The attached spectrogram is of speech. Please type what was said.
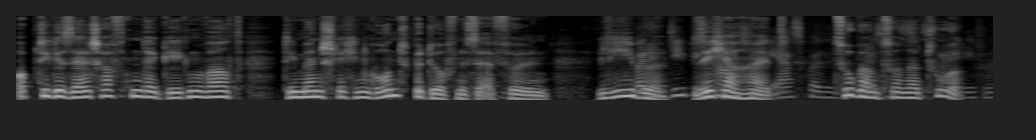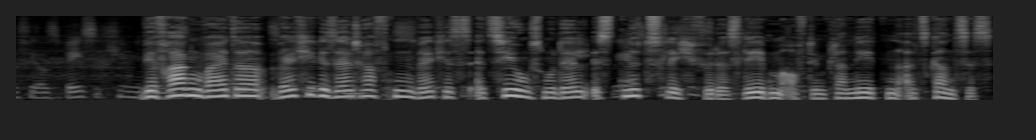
ob die Gesellschaften der Gegenwart die menschlichen Grundbedürfnisse erfüllen, Liebe, Sicherheit, Zugang zur Natur. Wir fragen weiter, welche Gesellschaften, welches Erziehungsmodell ist nützlich für das Leben auf dem Planeten als Ganzes.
